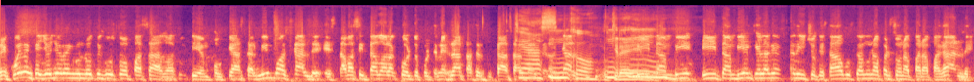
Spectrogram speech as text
Recuerden que yo llevé en un notigusto pasado hace un tiempo que hasta el mismo alcalde estaba citado a la corte por tener ratas en su casa. Asco. Increíble. Y también, y también que él había dicho que estaba buscando una persona para pagarle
